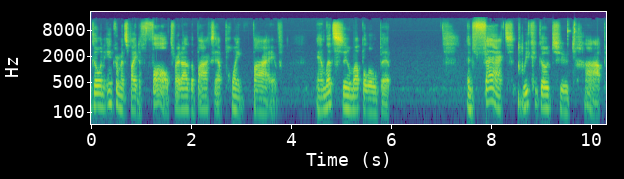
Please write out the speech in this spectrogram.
go in increments by default right out of the box at 0.5. And let's zoom up a little bit. In fact, we could go to top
